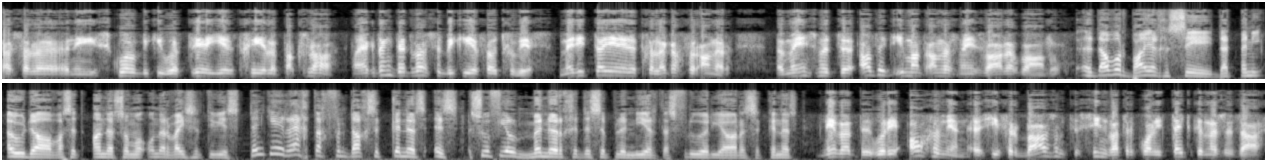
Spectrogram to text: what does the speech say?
as hulle in die skool bietjie oortree, jy het gehele pak sla. Maar ek dink dit was 'n bietjie 'n fout geweest. Met die tye het dit gelukkig verander. 'n Mens moet uh, altyd iemand anders menswaardig behandel. Uh, daar word baie gesê dat in die ou dae was dit anders om 'n onderwyser te wees. Dink jy regtig vandag se kinders is soveel minder gedissiplineerd as vroeër jare se kinders? Nee, wat oor die algemeen is jy verbaas om te sien watter kwaliteit kinders is daar.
